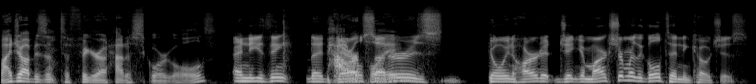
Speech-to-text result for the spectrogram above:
My job isn't to figure out how to score goals. And do you think that Daryl. Sutter is going hard at Jacob Markstrom or the goaltending coaches?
